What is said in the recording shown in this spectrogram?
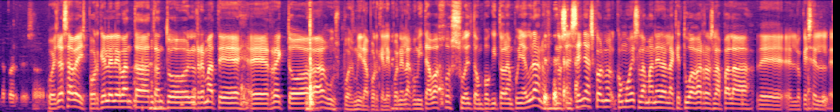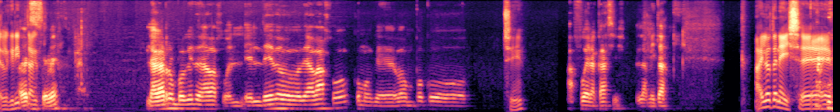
la parte de esa. Pues ya sabéis, ¿por qué le levanta tanto el remate eh, recto a Agus? Pues mira, porque le pone la gomita abajo, suelta un poquito la empuñadura. ¿Nos, nos enseñas cómo, cómo es la manera en la que tú agarras la pala de lo que es el, el grip? A ver si se ve. La agarro un poquito de abajo, el, el dedo de abajo como que va un poco Sí. Afuera casi, la mitad. Ahí lo tenéis. eh,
